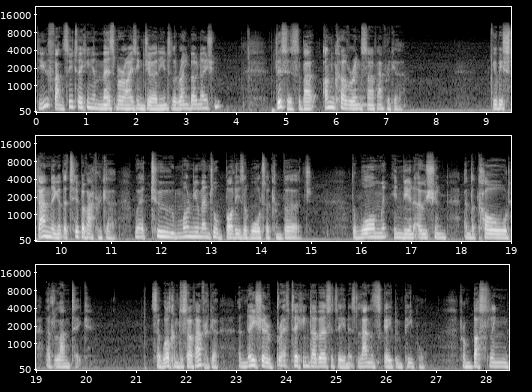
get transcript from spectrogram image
Do you fancy taking a mesmerising journey into the Rainbow Nation? This is about uncovering South Africa. You'll be standing at the tip of Africa where two monumental bodies of water converge the warm Indian Ocean and the cold Atlantic. So, welcome to South Africa, a nation of breathtaking diversity in its landscape and people from bustling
